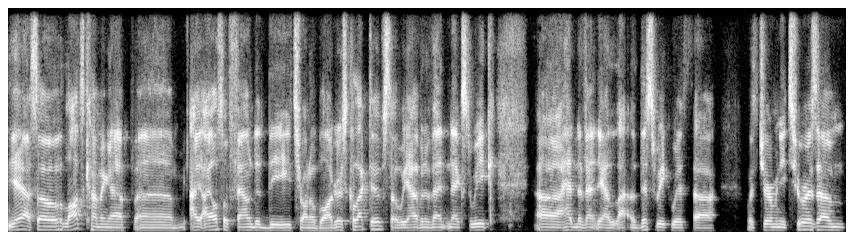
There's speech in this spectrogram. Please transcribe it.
Yeah, so lots coming up. Um, I, I, also founded the Toronto Bloggers Collective. So we have an event next week. Uh, I had an event, yeah, this week with uh, with Germany Tourism.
